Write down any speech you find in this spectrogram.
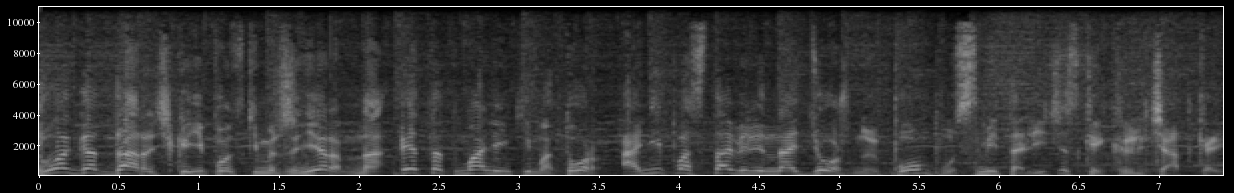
Благодарочка японским инженерам на этот маленький мотор они поставили надежную помпу с металлической крыльчаткой.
